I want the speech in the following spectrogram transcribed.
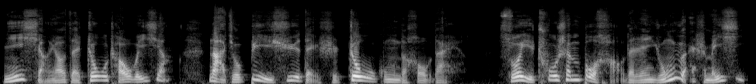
你想要在周朝为相，那就必须得是周公的后代啊。所以出身不好的人永远是没戏。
